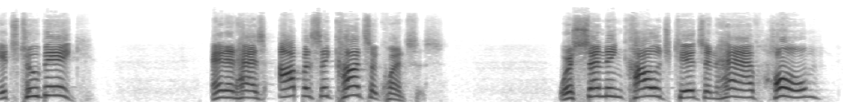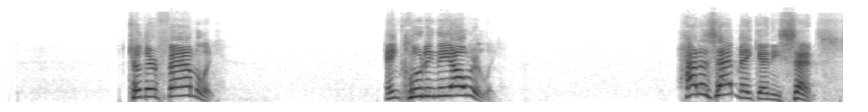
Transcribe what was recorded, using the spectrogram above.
It's too big. And it has opposite consequences. We're sending college kids and have home to their family, including the elderly. How does that make any sense?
